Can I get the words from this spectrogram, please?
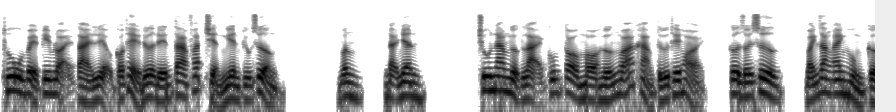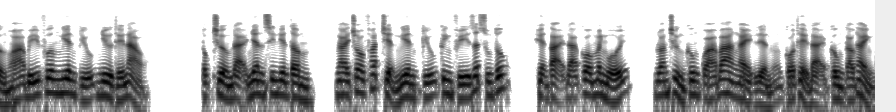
thu về kim loại tài liệu có thể đưa đến ta phát triển nghiên cứu xưởng. Vâng đại nhân. Chu nam ngược lại cũng tò mò hướng ngoa khảm tứ thế hỏi, cơ giới sư, bánh răng anh hùng cường hóa bí phương nghiên cứu như thế nào? Tộc trưởng đại nhân xin yên tâm ngài cho phát triển nghiên cứu kinh phí rất sung túc, hiện tại đã có manh mối, đoán chừng không quá ba ngày liền có thể đại công cáo thành.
